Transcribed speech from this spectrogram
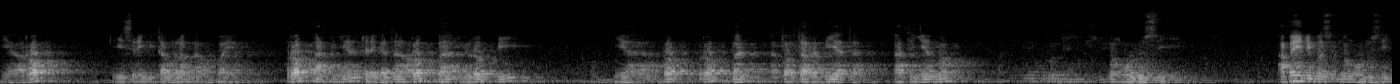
ya rob ini sering kita ulang nggak apa-apa ya rob artinya dari kata robba yurabbi ya rob robban atau tarbiyatan artinya meng mengurusi. Apa yang dimaksud mengurusi?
